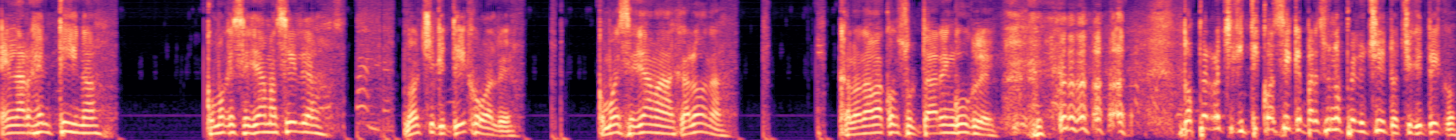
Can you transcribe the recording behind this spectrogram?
en la Argentina. ¿Cómo que se llama, Silvia? No, chiquitico, vale. ¿Cómo se llama, Escalona? Escalona va a consultar en Google. dos perros chiquiticos así que parecen unos peluchitos chiquiticos.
